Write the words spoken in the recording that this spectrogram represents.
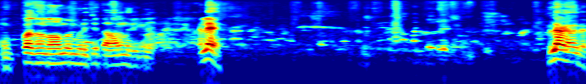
മുപ്പത് നോമ്പും പിടിച്ച് തളർന്നിരിക്കുന്നു. അല്ലേ? ഇല്ല അങ്ങനെ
